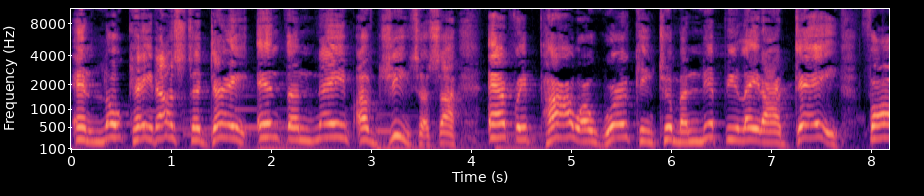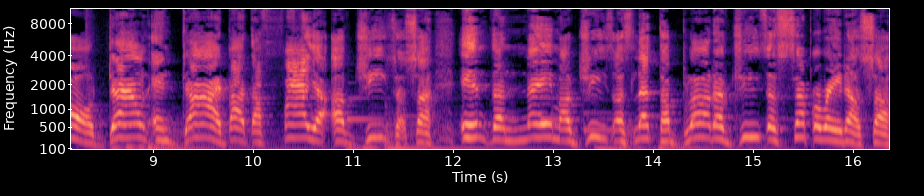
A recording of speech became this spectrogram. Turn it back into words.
and locate us today in the name of Jesus. Uh, every power working to manipulate our day, fall down and die by the fire of Jesus. Uh, in the name of Jesus, let the blood of Jesus separate us uh,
